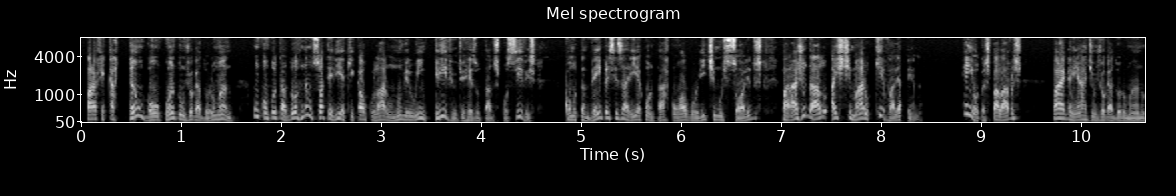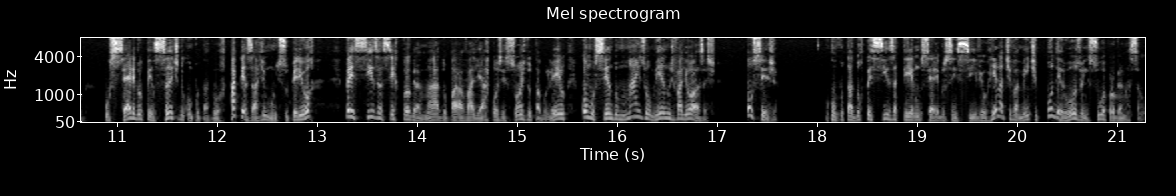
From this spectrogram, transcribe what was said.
Para ficar tão bom quanto um jogador humano, um computador não só teria que calcular um número incrível de resultados possíveis, como também precisaria contar com algoritmos sólidos para ajudá-lo a estimar o que vale a pena. Em outras palavras, para ganhar de um jogador humano, o cérebro pensante do computador, apesar de muito superior, precisa ser programado para avaliar posições do tabuleiro como sendo mais ou menos valiosas. Ou seja, o computador precisa ter um cérebro sensível relativamente poderoso em sua programação.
